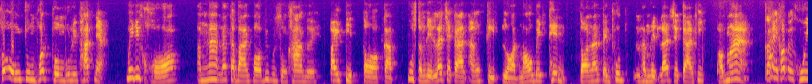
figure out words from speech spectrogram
พระองค์จุมพลพงศ์บริพัตรเนี่ย ไม่ได้ขอ อำนาจรัฐบาลปพิบูลสงครามเลย ไปติดต่อกับผู้สำเร็จราชการอังกฤษลอร์ดเมาส์เบตเทนตอนนั้นเป็นผู้สำเร็จราชการที่พม่า ก็ให้เขาไปคุย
